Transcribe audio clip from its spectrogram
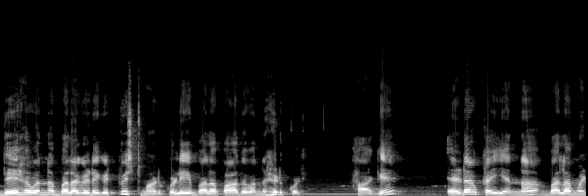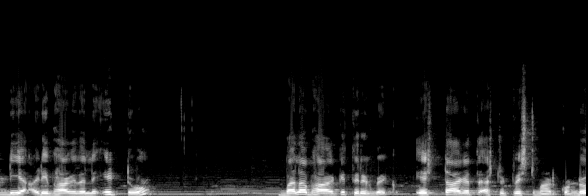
ದೇಹವನ್ನು ಬಲಗಡೆಗೆ ಟ್ವಿಸ್ಟ್ ಮಾಡ್ಕೊಳ್ಳಿ, ಬಲಪಾದವನ್ನು ಹಿಡ್ಕೊಳ್ಳಿ. ಹಾಗೆ ಎಡ ಕೈಯನ್ನು ಬಲಮಂಡಿಯ ಅಡಿಭಾಗದಲ್ಲಿ ಇಟ್ಟು ಬಲಭಾಗಕ್ಕೆ ತಿರುಗಬೇಕು. ಎಷ್ಟಾಗತ್ತೆ ಅಷ್ಟು ಟ್ವಿಸ್ಟ್ ಮಾಡಿಕೊಂಡು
